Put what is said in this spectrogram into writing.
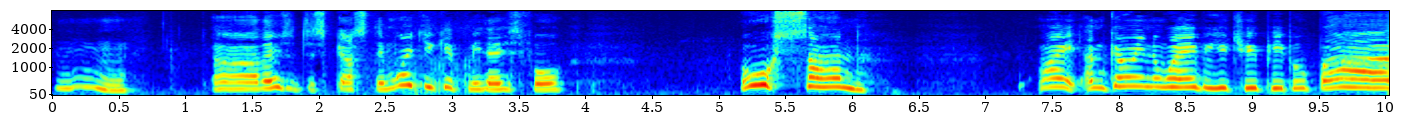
Hmm. Oh, those are disgusting. Why'd you give me those for? Oh, sun. Right, I'm going away, but you two people. Bye.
